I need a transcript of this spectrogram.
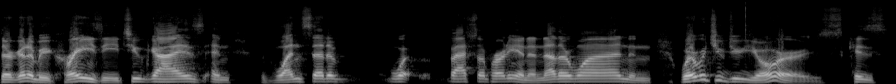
they're gonna be crazy. Two guys and one set of what bachelor party and another one. And where would you do yours? Because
